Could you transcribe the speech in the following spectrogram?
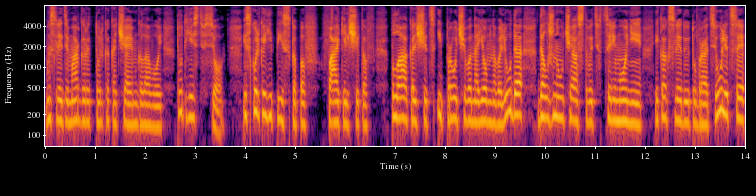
Мы с леди Маргарет только качаем головой. Тут есть все. И сколько епископов, факельщиков, плакальщиц и прочего наемного люда должно участвовать в церемонии, и как следует убрать улицы,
